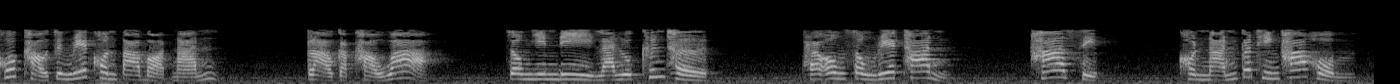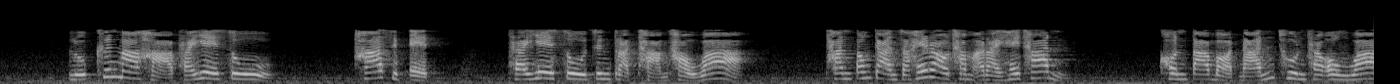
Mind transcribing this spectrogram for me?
พวกเขาจึงเรียกคนตาบอดนั้น กล่าวกับเขาว่า จงยินดีและลุกขึ้นเถิด พระองค์ทรงเรียกท่าน ห้าสิบ คนนั้นก็ทิ้งผ้าห่ม ลุกขึ้นมาหาพระเยซู ห้าสิบเอ็ดพระเยซูจึงตรัสถามเขาว่า ท่านต้องการจะให้เราทำอะไรให้ท่าน คนตาบอดนั้นทูลพระองค์ว่า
